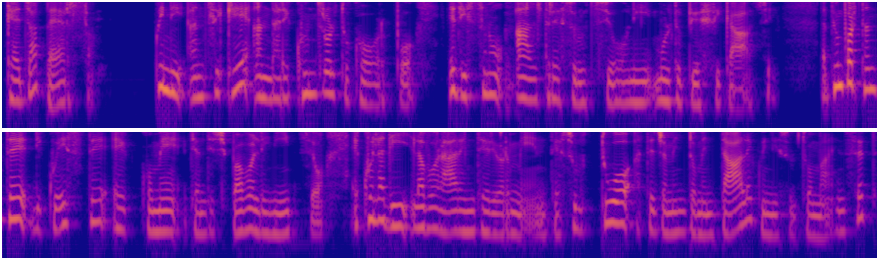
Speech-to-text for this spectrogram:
che è già persa. Quindi anziché andare contro il tuo corpo, esistono altre soluzioni molto più efficaci. La più importante di queste è, come ti anticipavo all'inizio, è quella di lavorare interiormente sul tuo atteggiamento mentale, quindi sul tuo mindset,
